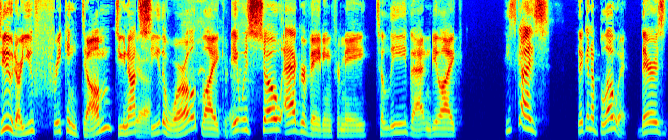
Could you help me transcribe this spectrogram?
dude are you freaking dumb do you not Yeah. see the world like Yeah. it was so aggravating for me to leave that and be like these guys they're gonna blow it there's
